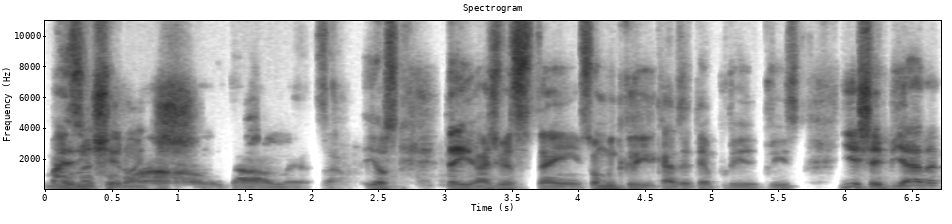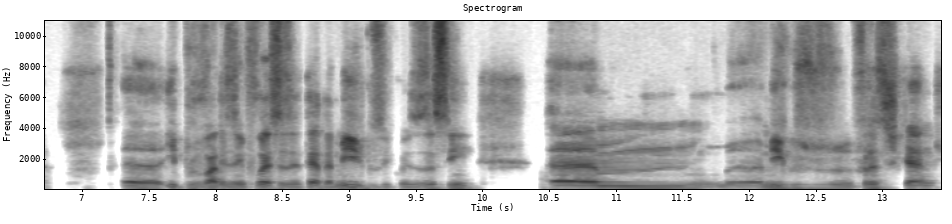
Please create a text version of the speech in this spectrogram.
mais informal e tal. Mas, eles têm, às vezes têm, são muito criticados até por, por isso. E achei piada uh, e por várias influências, até de amigos e coisas assim, um, amigos franciscanos,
